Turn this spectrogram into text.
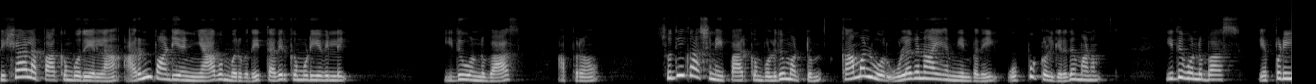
விஷாலை பார்க்கும்போது எல்லாம் அருண் பாண்டியன் ஞாபகம் வருவதை தவிர்க்க முடியவில்லை. இது ஒன்று பாஸ். அப்புறம் சுதிகாசனை பார்க்கும் பொழுது மட்டும் கமல் ஓர் உலகநாயகன் என்பதை ஒப்புக்கொள்கிறது மனம். இது ஒன்று பாஸ். எப்படி?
